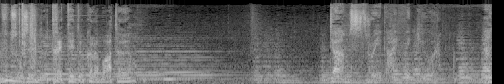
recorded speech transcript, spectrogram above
Vous osez me traiter de collaborateur Damn straight, I think you're an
